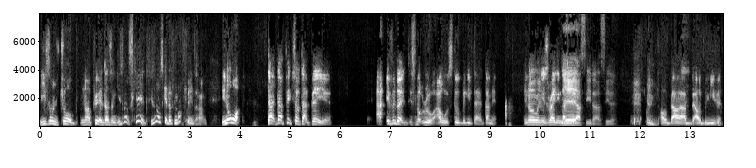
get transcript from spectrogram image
He's on job. No, Putin doesn't. He's not scared. He's not scared of nothing, fam. You know what? That that picture of that bear, yeah. I, even though it's not real, I will still believe that I done it. You know when he's riding that Yeah, I see that. I see that. I'll, I'll I'll believe it.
